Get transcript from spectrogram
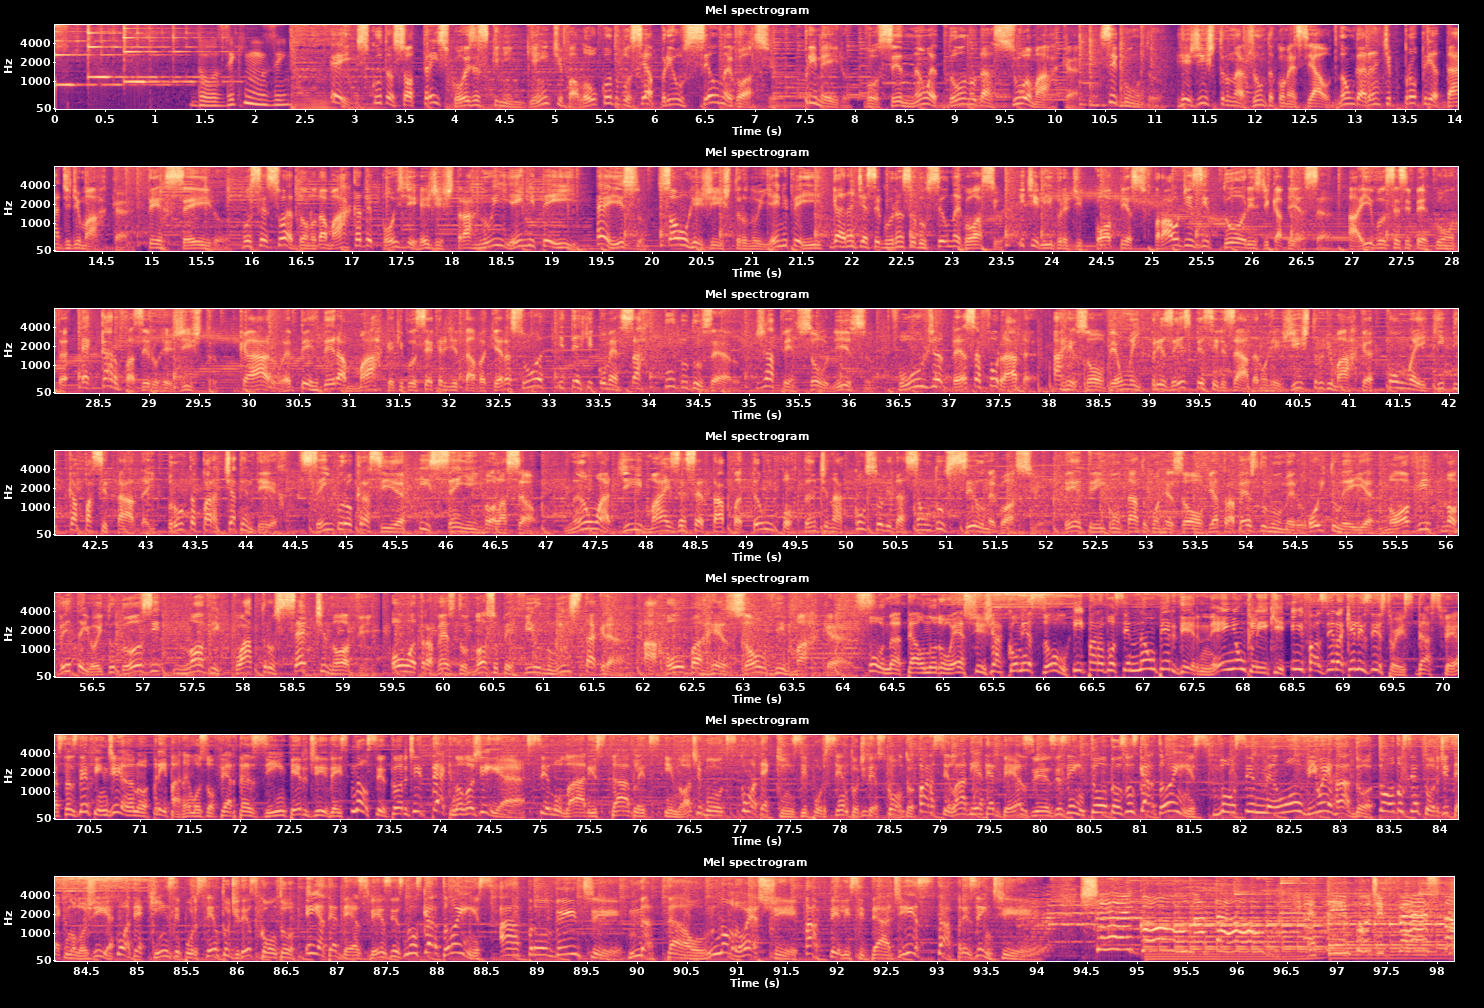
12 e 15. Ei, escuta só três coisas que ninguém te falou quando você abriu o seu negócio. Primeiro, você não é dono da sua marca. Segundo, registro na junta comercial não garante propriedade de marca. Terceiro, você só é dono da marca depois de registrar no INPI. É isso, só o registro no INPI garante a segurança do seu negócio e te livra de cópias, fraudes e dores de cabeça. Aí você se pergunta: é caro fazer o registro? Caro é perder a marca que você acreditava que era a sua e ter que começar tudo do zero. Já pensou nisso? Fuja dessa furada. A Resolve é uma empresa especializada no registro de marca com uma equipe capacitada e pronta para te atender, sem burocracia e sem enrolação. Não adie mais essa etapa tão importante na consolidação do seu negócio. Entre em contato com Resolve através do número 869 9812 9479 ou através do nosso perfil no Instagram, arroba Resolve Marcas. O Natal Noroeste já começou e para você não perder nenhum clique e fazer aqueles stories das festas de fim de ano, preparamos ofertas imperdíveis no setor de tecnologia. Celulares, tablets e notebooks com até 15% de desconto, parcelado em até 10 vezes em todos os cartões. Você não ouviu errado. Todo o setor de tecnologia com até 15% de desconto em até 10 vezes nos cartões. Aproveite! Natal Noroeste. A felicidade está presente. Chegou o Natal, é tempo de festa,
